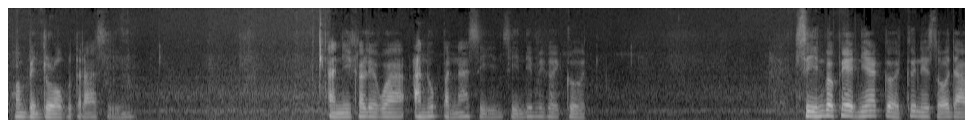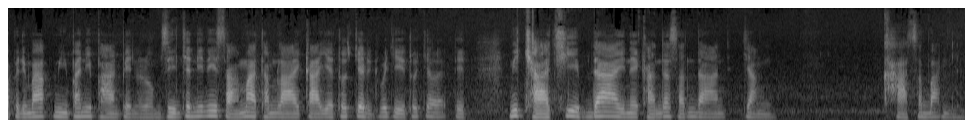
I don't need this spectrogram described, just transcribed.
เพรามเป็นตัวโลกุตระศีล อันนี้เขาเรียกว่าอนุปันนาศีลศีลที่ไม่เคยเกิด ศีลประเภทนี้เกิดขึ้นในโสดาปฏิมาคมีพระนิพพานเป็นอารมณ์ศีลชนิดนี้สามารถทำลายกายทุจริตวจีทุจริตมิจฉาชีพได้ในขันธสันดานอย่างขาดสะบั้นเลย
